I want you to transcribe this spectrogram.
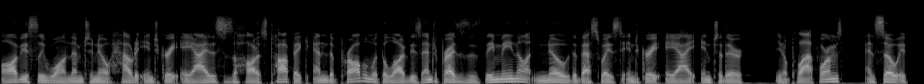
obviously want them to know how to integrate AI. This is the hottest topic, and the problem with a lot of these enterprises is they may not know the best ways to integrate AI into their you know platforms. And so if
